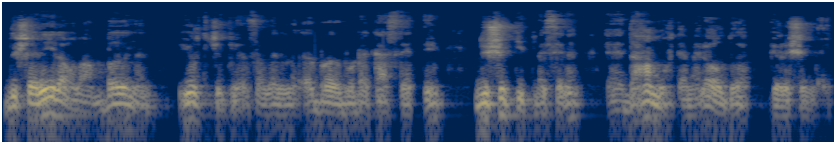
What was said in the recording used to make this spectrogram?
dışarıyla olan bağının yurt içi piyasalarının e, bağı burada kastettiğim düşük gitmesinin e, daha muhtemel olduğu görüşündeyim.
